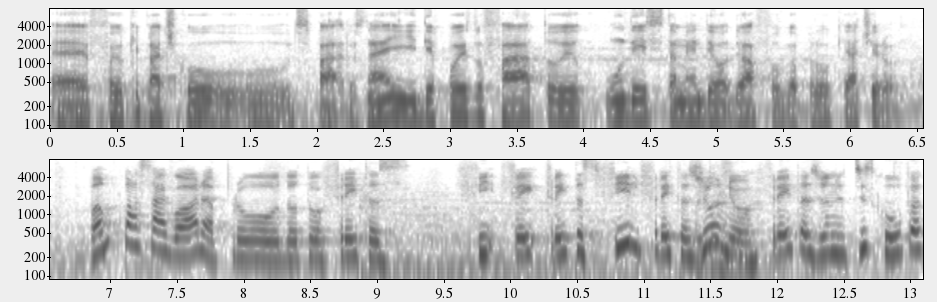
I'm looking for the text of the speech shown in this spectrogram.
é, foi o que praticou os disparos, né? E depois do fato, um desses também deu, deu a fuga para o que atirou. Vamos passar agora para o doutor Freitas, Freitas Filho, Freitas, Freitas Júnior? Freitas Júnior, desculpa.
